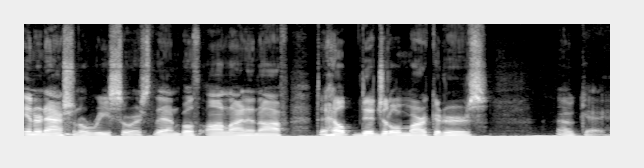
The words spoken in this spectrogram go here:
international resource then, both online and off, to help digital marketers. Okay.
